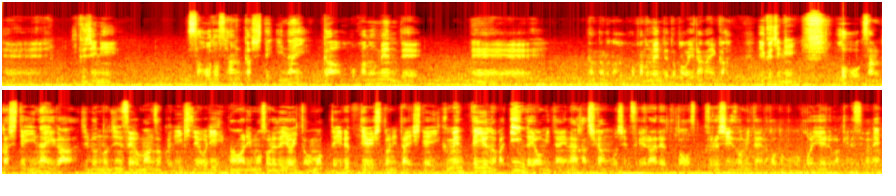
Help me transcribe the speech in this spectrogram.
えー、育児にさほど参加していないが、他の面で、えー、なんだろうな、他のメンテとかはいらないか。育児にほぼ参加していないが、自分の人生を満足に生きており、周りもそれで良いと思っているっていう人に対して、イクメンっていうのがいいんだよみたいな価値観を押し付けられると苦しいぞみたいなことも起こり得るわけですよね。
